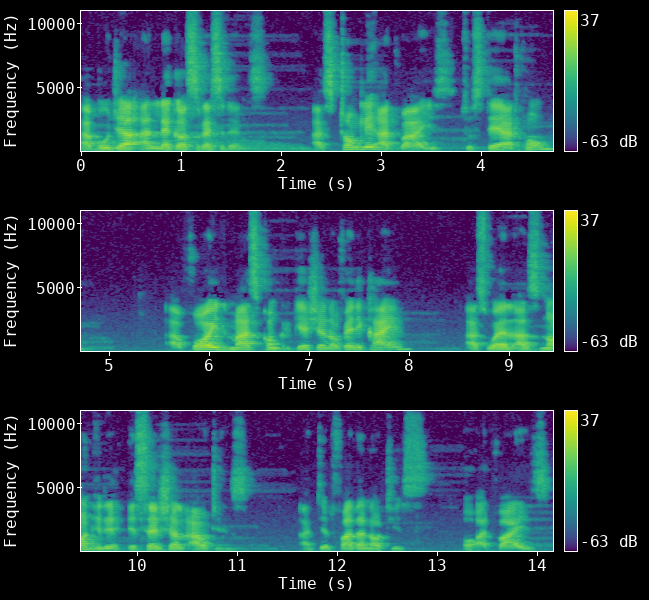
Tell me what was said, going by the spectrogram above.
Abuja and Lagos residents are strongly advised to stay at home, avoid mass congregation of any kind, as well as non-essential outings until further notice or advice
